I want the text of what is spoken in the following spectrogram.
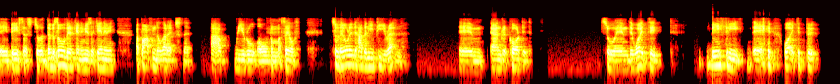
bassist. So that was all their kind of music anyway, apart from the lyrics that I rewrote all of them myself. So they already had an EP written um, and recorded. So um, they wanted to, they three uh, wanted to put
